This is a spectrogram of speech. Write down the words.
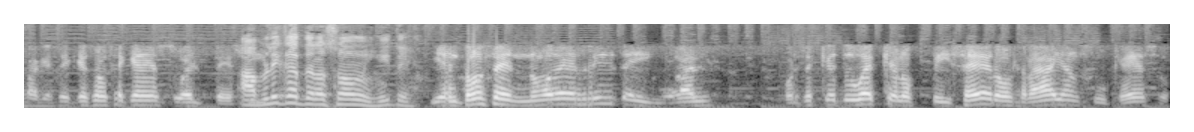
Para que ese queso se quede suerte. Aplícatelo, son, ¿viste? Y entonces no derrite igual. Por eso es que tú ves que los pizzeros rayan su queso.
